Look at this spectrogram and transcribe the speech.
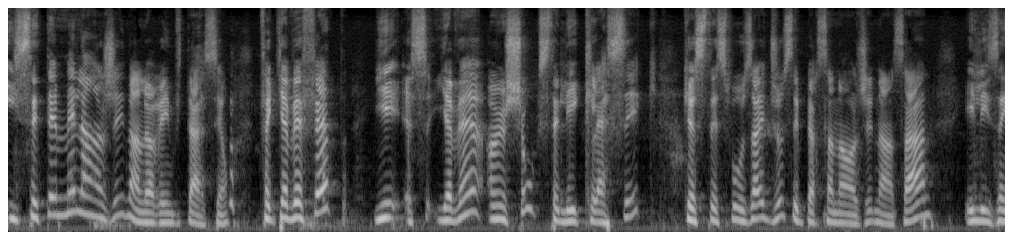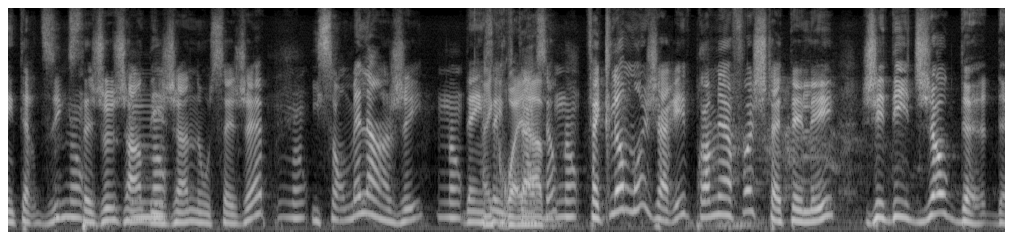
ils s'étaient mélangés dans leur invitation. fait qu'ils avaient fait, il il y avait un show que c'était les classiques, que c'était supposé être juste les personnes âgées dans la salle, et les interdits, que Non. c'était juste genre Non. des jeunes au cégep. Non. Ils sont mélangés Non. dans les Incroyable. invitations. Non. Fait que là, moi, j'arrive, première fois que je suis à télé, j'ai des jokes de, de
